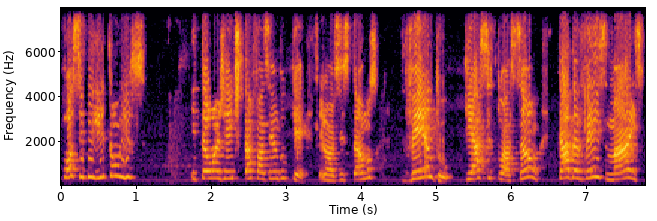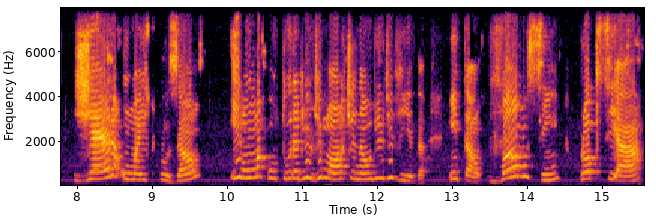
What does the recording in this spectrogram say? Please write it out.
possibilitam isso. Então, a gente está fazendo o quê? Nós estamos vendo que a situação cada vez mais gera uma exclusão e uma cultura de, de morte, não de, de vida. Então, vamos sim propiciar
